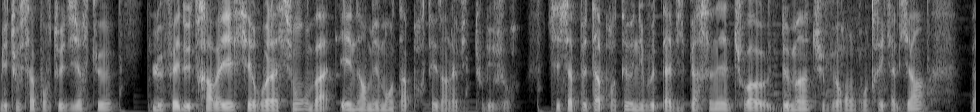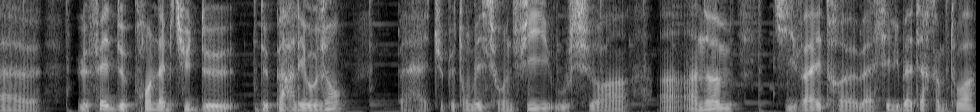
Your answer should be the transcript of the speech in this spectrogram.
Mais tout ça pour te dire que le fait de travailler ces relations va énormément t'apporter dans la vie de tous les jours. Si ça peut t'apporter au niveau de ta vie personnelle, tu vois, demain tu veux rencontrer quelqu'un, bah, le fait de prendre l'habitude de, de parler aux gens, bah, tu peux tomber sur une fille ou sur un, homme qui va être euh, bah, célibataire comme toi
